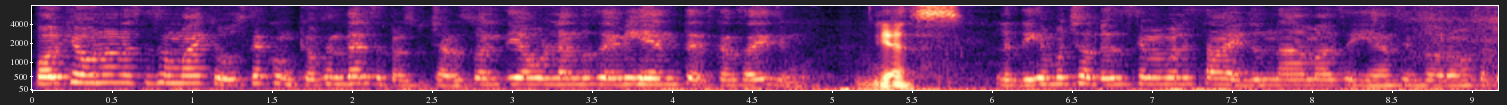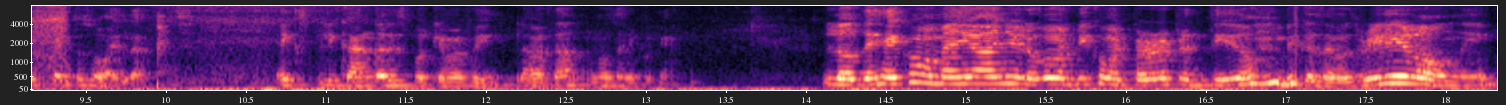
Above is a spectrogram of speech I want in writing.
Porque uno no es que sea un madre que busca con qué ofenderse, pero escucharlos todo el día burlándose de mi gente es cansadísimo. Yes. Les dije muchas veces que me molestaba ellos nada más seguían haciendo bromas al respecto o bailar. Explicándoles por qué me fui. La verdad, no sé ni por qué. Los dejé como medio año y luego volví como el perro arrepentido because I was really lonely.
